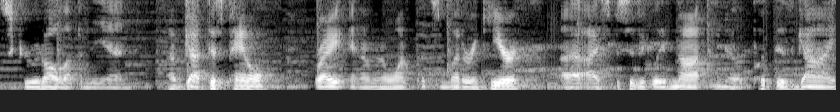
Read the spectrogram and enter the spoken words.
screw it all up in the end. I've got this panel, right, and I'm going to want to put some lettering here. Uh, I specifically have not, you know, put this guy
